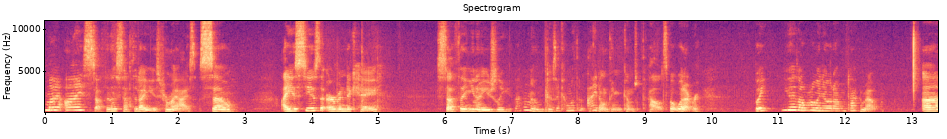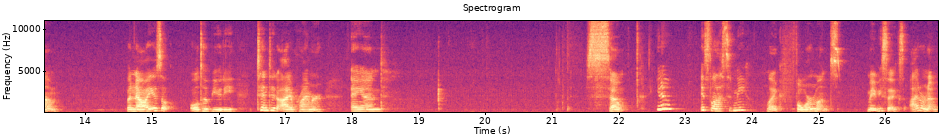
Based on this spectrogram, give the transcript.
my eye stuff and the stuff that I use for my eyes. So I used to use the Urban Decay stuff that, you know, usually, I don't know, does it come with, it? I don't think it comes with the palettes, but whatever. But you guys all probably know what I'm talking about. Um, but now I use the Ulta Beauty Tinted Eye Primer and so, you know, it's lasted me like four months, maybe six, I don't know.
